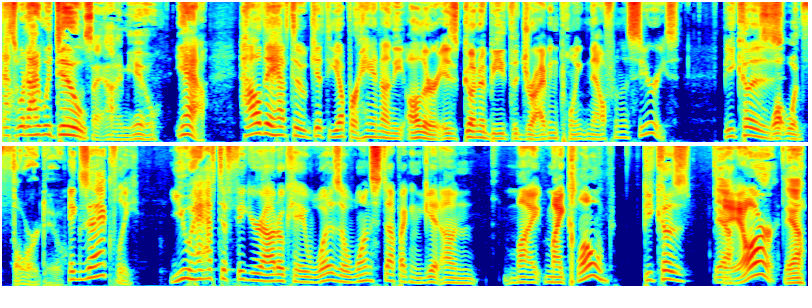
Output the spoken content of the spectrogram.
That's what I would do. Say, I'm you. Yeah. How they have to get the upper hand on the other is going to be the driving point now from the series. Because What would Thor do? exactly. You have to figure out okay, what is a one step I can get on my my clone because Yeah. they are. Yeah.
